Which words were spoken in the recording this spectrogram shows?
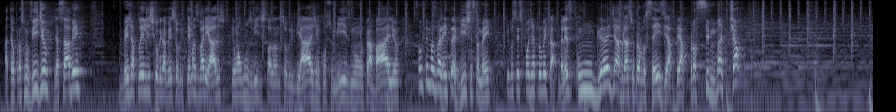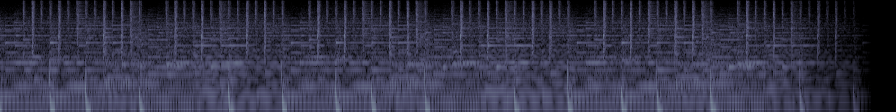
Até o próximo vídeo, já sabe, Veja a playlist que eu gravei sobre temas variados. Tem alguns vídeos falando sobre viagem, consumismo, trabalho. São temas variados, entrevistas também que vocês podem aproveitar, beleza? Um grande abraço para vocês e até a próxima. Tchau!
